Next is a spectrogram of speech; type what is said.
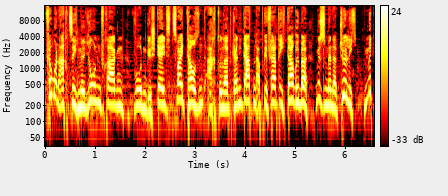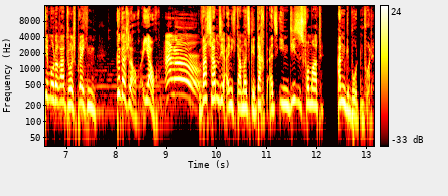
85 Millionen Fragen wurden gestellt, 2800 Kandidaten abgefertigt. Darüber müssen wir natürlich mit dem Moderator sprechen. Günter Schlauch, Jauch. Hallo! Was haben Sie eigentlich damals gedacht, als Ihnen dieses Format angeboten wurde?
